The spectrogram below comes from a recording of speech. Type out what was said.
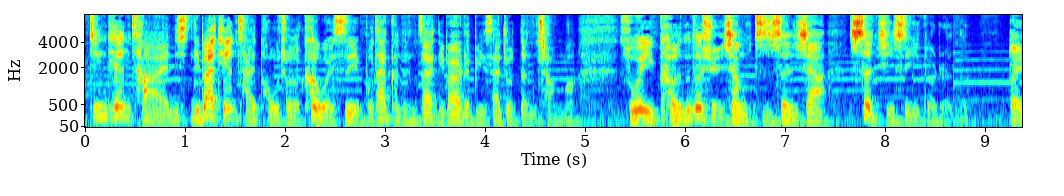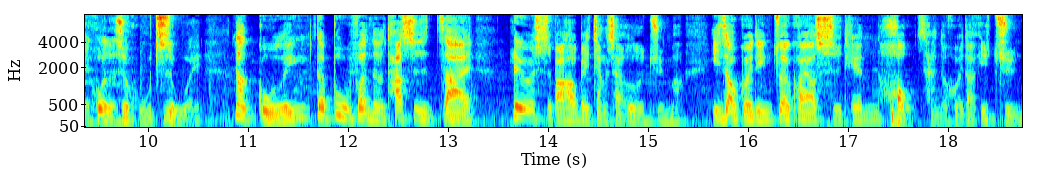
今天才礼拜天才投球的克维斯也不太可能在礼拜二的比赛就登场嘛，所以可能的选项只剩下圣骑士一个人了，对，或者是胡志伟。那古林的部分呢，他是在六月十八号被降下二军嘛，依照规定最快要十天后才能回到一军。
